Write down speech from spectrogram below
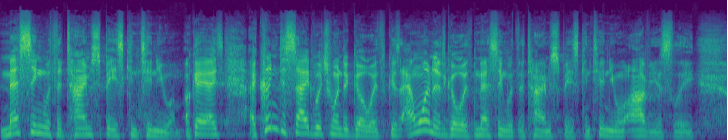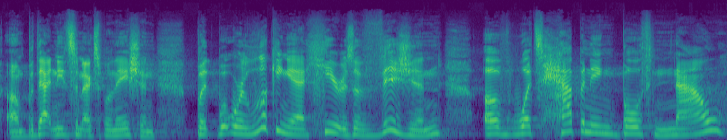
messing with the time space continuum. Okay, I, I couldn't decide which one to go with because I wanted to go with messing with the time space continuum, obviously, um, but that needs some explanation. But what we're looking at here is a vision of what's happening both now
